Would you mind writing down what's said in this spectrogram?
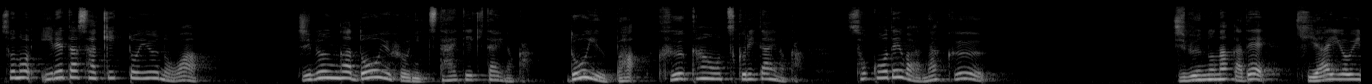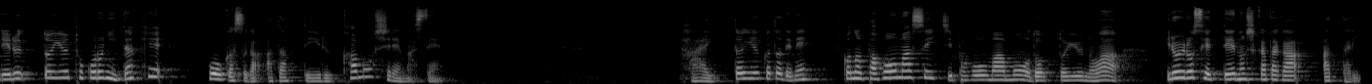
その入れた先というのは自分がどういうふうに伝えていきたいのかどういう場空間を作りたいのかそこではなく自分の中で気合を入れるというところにだけフォーカスが当たっているかもしれません。はいということでねこのパフォーマースイッチパフォーマーモードというのはいろいろ設定の仕方があったり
